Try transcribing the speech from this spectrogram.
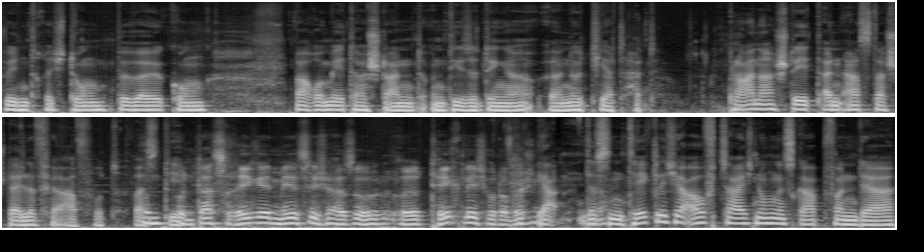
Windrichtung, Bewölkung, Barometerstand und diese Dinge äh, notiert hat. Planer steht an erster Stelle für Erfurt. Und, und, das regelmäßig, also äh, täglich oder wöchentlich? Ja, das ja? sind tägliche Aufzeichnungen. Es gab von der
